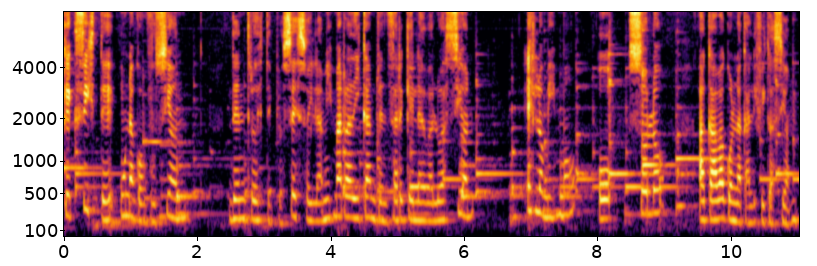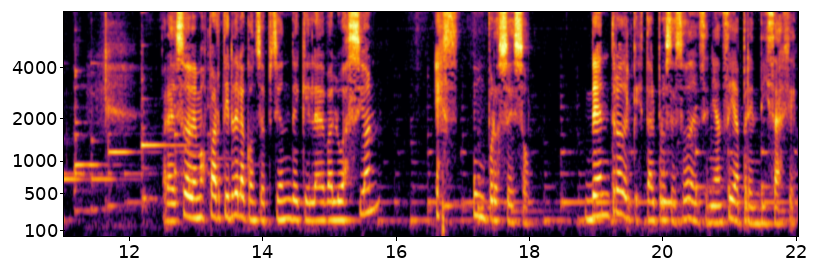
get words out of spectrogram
que existe una confusión dentro de este proceso y la misma radica en pensar que la evaluación es lo mismo o solo acaba con la calificación. Para eso debemos partir de la concepción de que la evaluación es un proceso, dentro del que está el proceso de enseñanza y aprendizaje.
